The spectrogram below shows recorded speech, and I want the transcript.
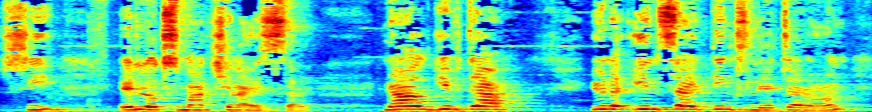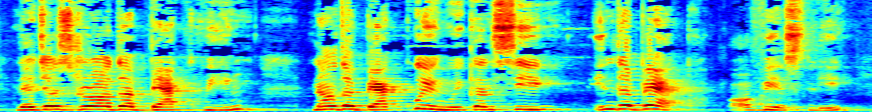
See, it looks much nicer. Now I'll give the you know inside things later on let's just draw the back wing now the back wing we can see in the back obviously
